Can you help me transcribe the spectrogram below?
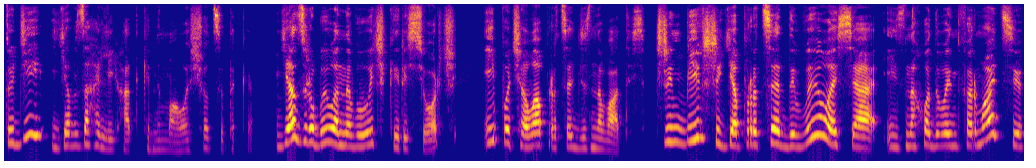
Тоді я взагалі гадки не мала, що це таке. Я зробила невеличкий ресерч і почала про це дізнаватися. Чим більше я про це дивилася і знаходила інформацію,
